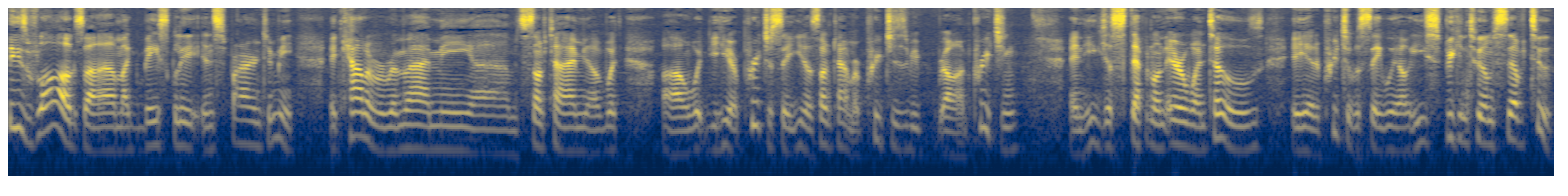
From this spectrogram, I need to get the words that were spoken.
these vlogs um, are basically inspiring to me. It kind of remind me um, sometimes you know, what uh, what you hear a preacher say. You know, sometimes a preacher's be uh, preaching, and he just stepping on everyone's toes. And the preacher would say, "Well, he's speaking to himself too."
